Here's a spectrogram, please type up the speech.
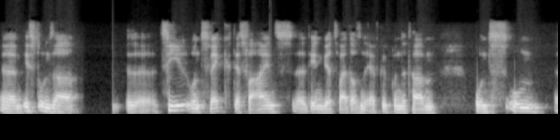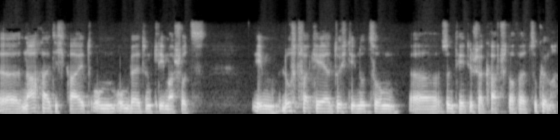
äh, ist unser äh, Ziel und Zweck des Vereins, äh, den wir 2011 gegründet haben, uns um äh, Nachhaltigkeit, um Umwelt- und Klimaschutz im Luftverkehr durch die Nutzung synthetischer Kraftstoffe zu kümmern.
